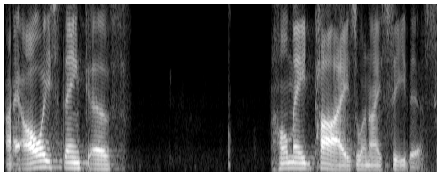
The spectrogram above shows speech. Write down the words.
I always think of homemade pies when I see this.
